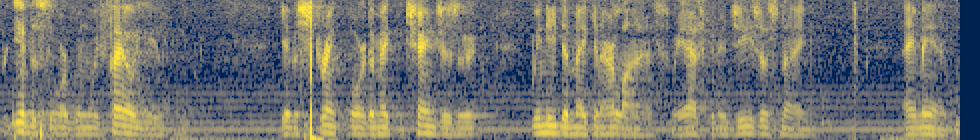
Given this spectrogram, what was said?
Forgive us, Lord, when we fail you. Give us strength, Lord, to make the changes that we need to make in our lives. We ask it in Jesus' name. Amen.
